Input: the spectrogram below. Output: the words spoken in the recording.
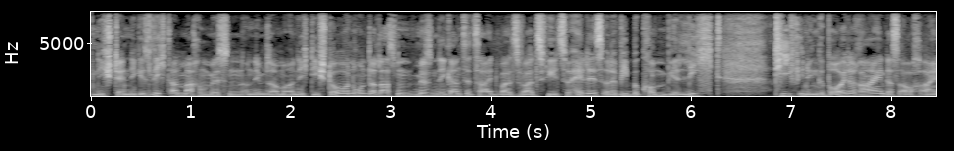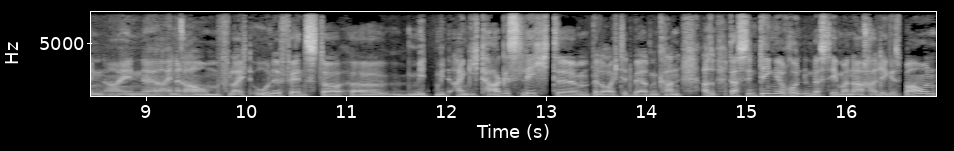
nicht ständiges Licht anmachen müssen und im Sommer nicht die Storen runterlassen müssen die ganze Zeit, weil es viel zu hell ist? Oder wie bekommen wir Licht tief in den Gebäude rein, dass auch ein, ein, äh, ein Raum vielleicht ohne Fenster äh, mit, mit eigentlich Tageslicht äh, beleuchtet werden kann? Also das sind Dinge rund um das Thema nachhaltiges Bauen.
